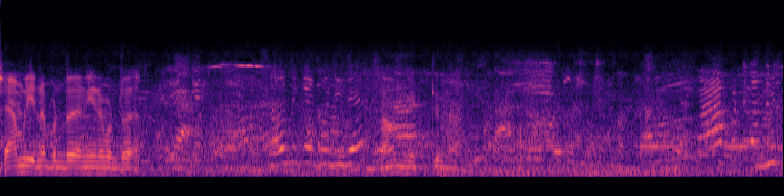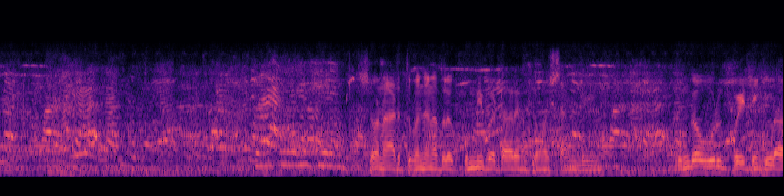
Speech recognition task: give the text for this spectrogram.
ஃபேமிலி என்ன பண்ணுற நீ என்ன பண்ணுற சவுண்ட் கேட்க வேண்டியது சவுண்ட் வைக்கல நான் ஸோ நான் அடுத்து கொஞ்ச நேரத்தில் கும்மி பாட்ட ஆரம்பிக்கிறோம் ஃபேமிலி உங்கள் ஊருக்கு போயிட்டீங்களா?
